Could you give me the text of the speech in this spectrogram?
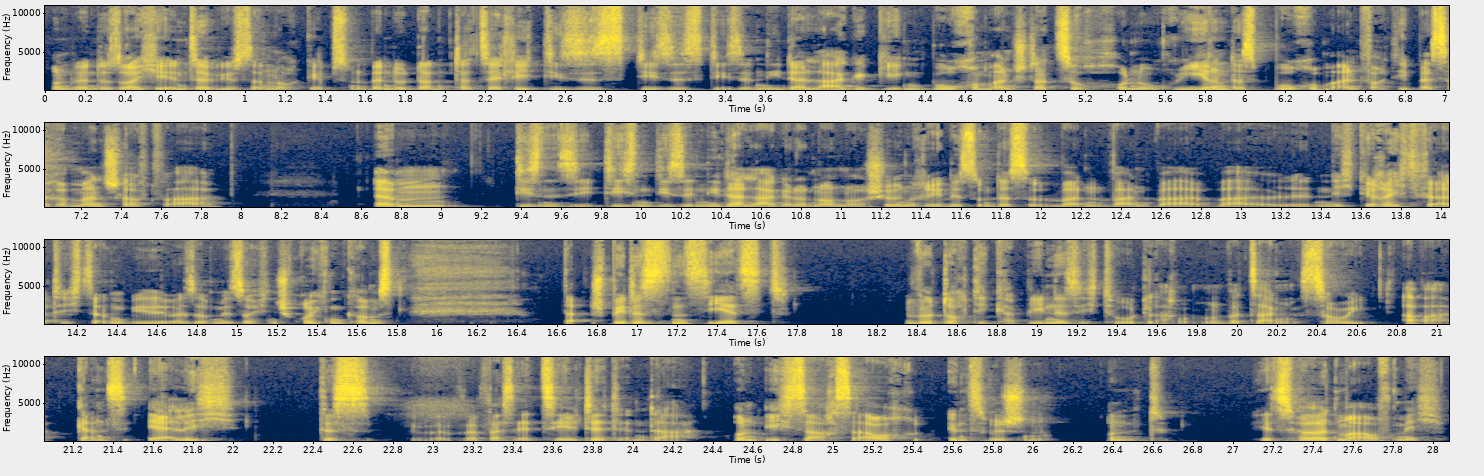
Und wenn du solche Interviews dann noch gibst und wenn du dann tatsächlich dieses, dieses, diese Niederlage gegen Bochum, anstatt zu honorieren, dass Bochum einfach die bessere Mannschaft war, ähm, diesen, diesen, diese Niederlage dann auch noch schön redest und das war, war, war, war nicht gerechtfertigt, irgendwie, also mit solchen Sprüchen kommst, da, spätestens jetzt wird doch die Kabine sich totlachen und wird sagen, sorry, aber ganz ehrlich, das, was erzählt er denn da? Und ich sag's auch inzwischen. Und jetzt hört mal auf mich.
